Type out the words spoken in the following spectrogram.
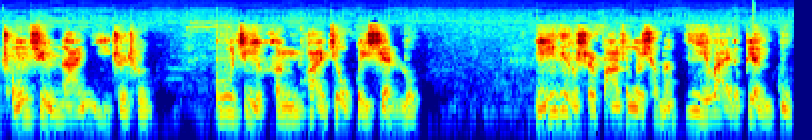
重庆难以支撑，估计很快就会陷落。一定是发生了什么意外的变故，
